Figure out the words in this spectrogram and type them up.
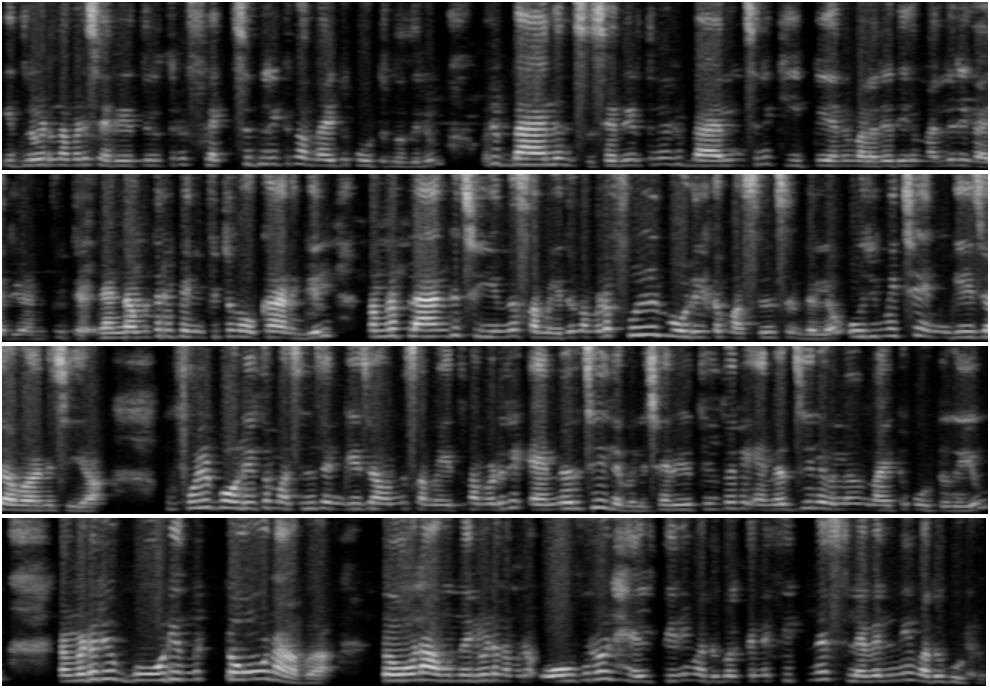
ഇതിലൂടെ നമ്മുടെ ശരീരത്തിലത്തെ ഒരു ഫ്ലെക്സിബിലിറ്റി നന്നായിട്ട് കൂട്ടുന്നതിനും ഒരു ബാലൻസ് ശരീരത്തിന് ഒരു ബാലൻസിന് കീപ്പ് ചെയ്യാനും വളരെയധികം നല്ലൊരു കാര്യമാണ് ഇത്. രണ്ടാമത്തെ ഒരു ബെനിഫിറ്റ് നോക്കുകയാണെങ്കിൽ നമ്മൾ പ്ലാങ്ക് ചെയ്യുന്ന സമയത്ത് നമ്മുടെ ഫുൾ ബോഡിയിലത്തെ മസിൽസ് ഉണ്ടല്ലോ ഒരുമിച്ച് എൻഗേജ് ആവാണ് ചെയ്യുക. ഫുൾ ബോഡിയിലത്തെ മസിൽസ് എൻഗേജ് ആവുന്ന സമയത്ത് നമ്മുടെ ഒരു എനർജി ലെവൽ ശരീരത്തിലത്തെ ഒരു എനർജി ലെവൽ നന്നായിട്ട് കൂട്ടുകയും നമ്മുടെ ഒരു ബോഡി ഒന്ന് ടോൺ ആവുക. ടോൺ ആവുന്നതിലൂടെ നമ്മുടെ ഓവറോൾ ഹെൽത്തിനെയും അതുപോലെ തന്നെ ഫിറ്റ്നസ് ലെവലിനെയും അത് കൂട്ടും.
